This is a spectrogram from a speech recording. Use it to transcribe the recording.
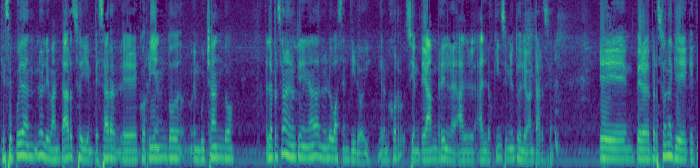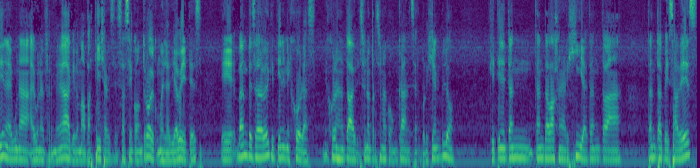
Que se pueda no levantarse y empezar eh, corriendo, embuchando. La persona que no tiene nada no lo va a sentir hoy. Y a lo mejor siente hambre en la- al- a los 15 minutos de levantarse. Eh, pero la persona que, que tiene alguna, alguna enfermedad, que toma pastillas, que se, hace control, como es la diabetes, eh, va a empezar a ver que tiene mejoras, mejoras notables. Una persona con cáncer, por ejemplo, que tiene tan, tanta baja energía, tanta, tanta pesadez,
